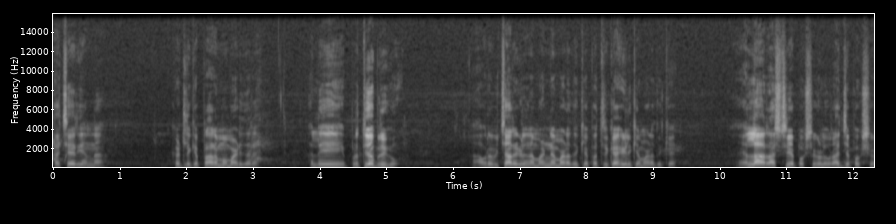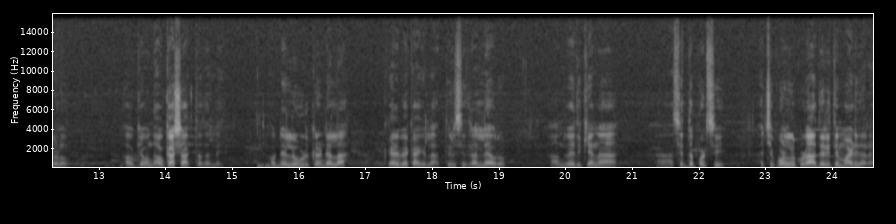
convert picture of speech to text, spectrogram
ಕಚೇರಿಯನ್ನು ಕಟ್ಟಲಿಕ್ಕೆ ಪ್ರಾರಂಭ ಮಾಡಿದ್ದಾರೆ. ಅಲ್ಲಿ ಪ್ರತಿಯೊಬ್ಬರಿಗೂ ಅವರ ವಿಚಾರಗಳನ್ನ ಮಣ್ಣೆ ಮಾಡೋದಕ್ಕೆ, ಪತ್ರಿಕಾ ಹೇಳಿಕೆ ಮಾಡೋದಕ್ಕೆ ಎಲ್ಲ ರಾಷ್ಟ್ರೀಯ ಪಕ್ಷಗಳು, ರಾಜ್ಯ ಪಕ್ಷಗಳು ಅವಕ್ಕೆ ಒಂದು ಅವಕಾಶ ಆಗ್ತದೆ ಅಲ್ಲಿ. ಅವ್ರನ್ನೆಲ್ಲೂ ಹುಡ್ಕೊಂಡೆಲ್ಲ ಕರಿಬೇಕಾಗಿಲ್ಲ. ತಿಳಿಸಿದ್ರೆ ಅಲ್ಲೇ ಅವರು ಒಂದು ವೇದಿಕೆಯನ್ನು ಸಿದ್ಧಪಡಿಸಿ ಚಿಕ್ಕಮಗಳೂರು ಕೂಡ ಅದೇ ರೀತಿ ಮಾಡಿದ್ದಾರೆ.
